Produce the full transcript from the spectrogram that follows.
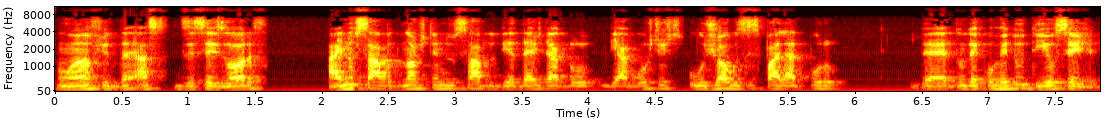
no Anfield, né? Às 16 horas. Aí no sábado, nós temos o sábado, dia 10 de agosto, os jogos espalhados por é, no decorrer do dia, ou seja,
